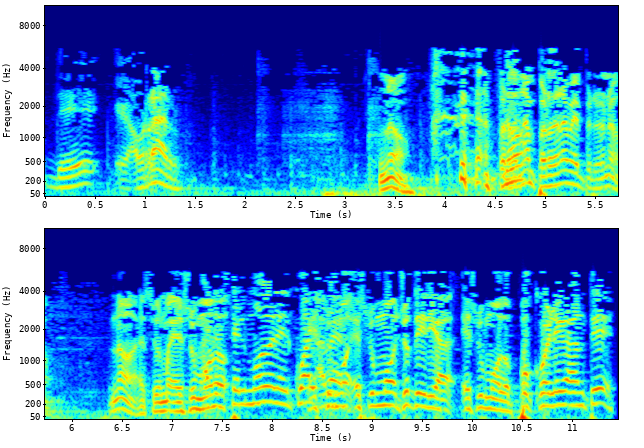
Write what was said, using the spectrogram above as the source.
de eh, ahorrar. No. Perdona- Perdóname, pero no. No, es un, es un modo... es el modo en el cual... es, a un, ver, es un modo, yo te diría, es un modo poco elegante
